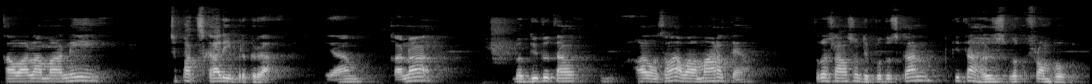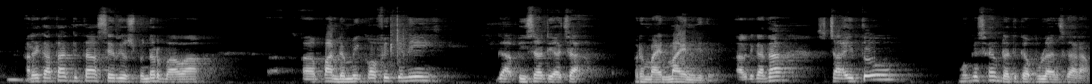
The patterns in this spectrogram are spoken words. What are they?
kawan lama ini cepat sekali bergerak ya karena begitu tang kalau salah awal Maret ya terus langsung diputuskan kita harus work from home. Hari kata kita serius benar bahwa uh, pandemi COVID ini nggak bisa diajak bermain-main gitu. Arti kata sejak itu mungkin saya udah tiga bulan sekarang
